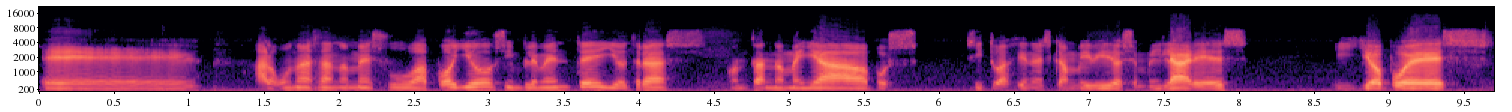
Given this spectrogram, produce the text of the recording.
eh, algunas dándome su apoyo simplemente y otras contándome ya pues situaciones que han vivido similares y yo pues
